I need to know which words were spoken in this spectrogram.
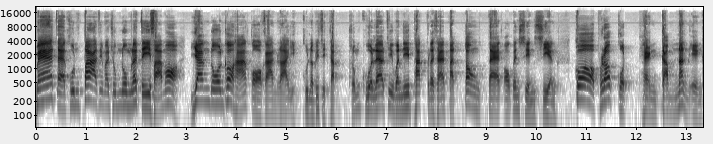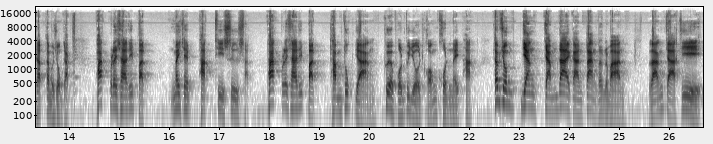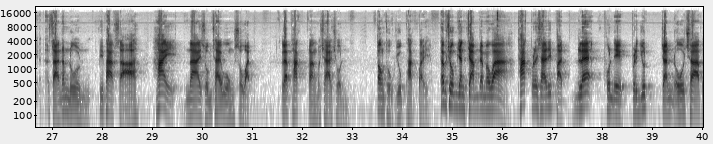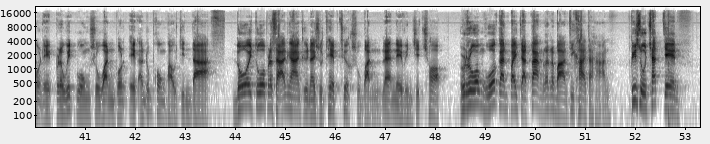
แม้แต่คุณป้าที่มาชุมนุมและตีฝาหม้อยังโดนข้อหาก่อการร้ายอีกคุณอภิสิทธิ์ครับ สมควรแล้วที่วันนี้พักประชาธิปัตย์ต้องแตกออกเป็นเสียงเสียง ก็เพราะกฎแห่งกรรมนั่นเองครับท่านผู้ชมครับพักประชาธิปัตย์ไม่ใช่พักที่ซื่อสัตย์พักประชาธิปัตย์ทำทุกอย่างเพื่อผลประโยชน์ของคนในพักท่านผู้ชมยังจำได้การตั้งรัฐบาล หลังจากที่สารน้ำนูนพิพากษา ให้นายสมชายวงศ์สวัสดิ์และพักพลังประชาชน ต้องถูกยุบพักไปท่านผู้ชมยังจำได้ไหมว่า พักประชาธิปัตย์และพลเอกประยุทธ์จันโอชาพลเอกประวิตยวงสุวรรณพลเอกอนุพงษ์เผ่าจินดา โดยตัวประสานงานคือนายสุเทพเทือกสุบรรณและเนวินชิดชอบ รวมหัวกันไปจัดตั้งรัฐบาลที่ค่ายทหาร พิสูจน์ชัดเจน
